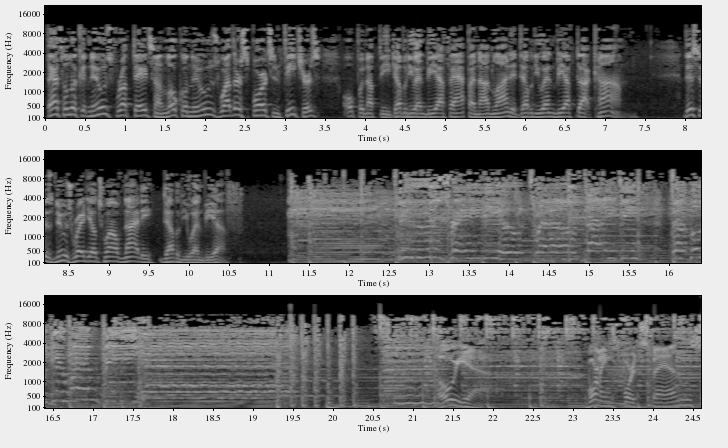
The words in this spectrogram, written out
That's a look at news. For updates on local news, weather, sports, and features, open up the WNBF app and online at WNBF.com. This is News Radio 1290 WNBF. Morning, sports fans.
